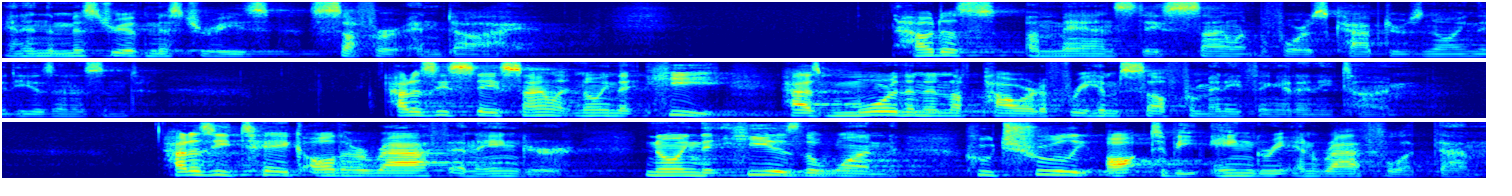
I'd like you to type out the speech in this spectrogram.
and in the mystery of mysteries suffer and die. How does a man stay silent before his captors knowing that he is innocent? How does he stay silent knowing that he has more than enough power to free himself from anything at any time? How does he take all their wrath and anger, knowing that he is the one who truly ought to be angry and wrathful at them?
